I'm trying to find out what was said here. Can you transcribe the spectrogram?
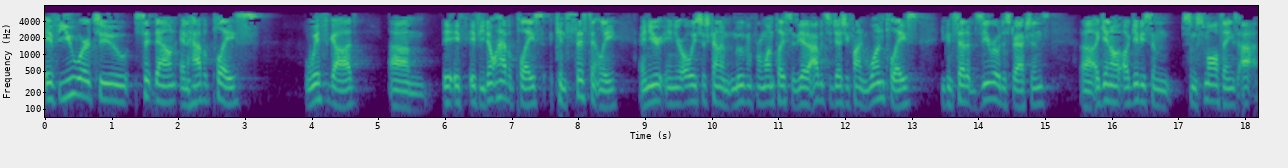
if you were to sit down and have a place with God, um, if, if you don't have a place consistently and you're, and you're always just kind of moving from one place to the other, I would suggest you find one place. You can set up zero distractions. Uh, again, I'll, I'll, give you some, some small things. I,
